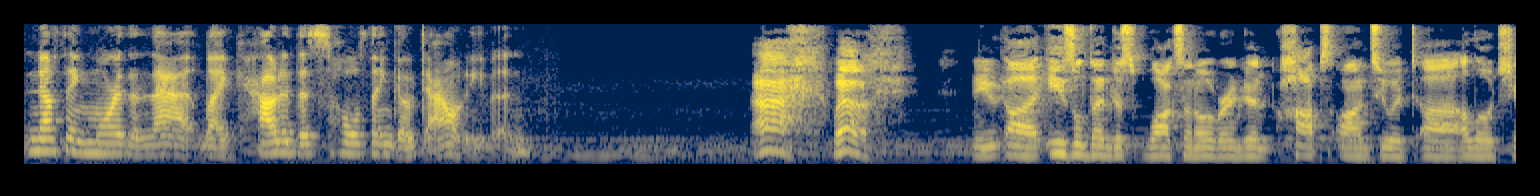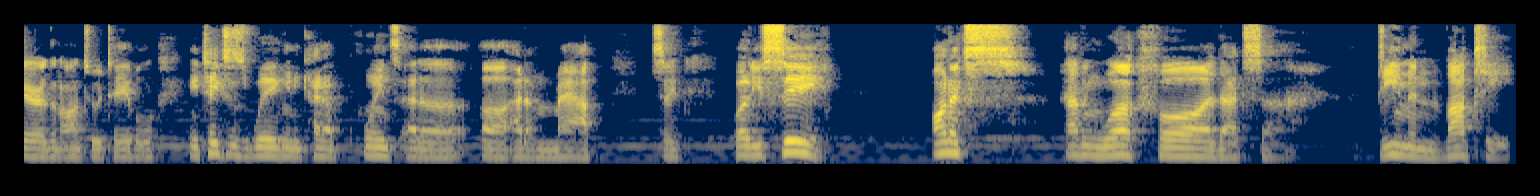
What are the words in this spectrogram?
nothing more than that. Like, how did this whole thing go down, even? Ah, well, he, uh, Easelden just walks on over and then hops onto a, uh, a low chair, then onto a table. He takes his wing and he kind of points at a uh, at a map, saying, "Well, you see, Onyx having worked for that uh, demon Vaati,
